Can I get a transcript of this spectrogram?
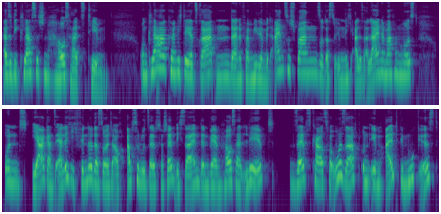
Also die klassischen Haushaltsthemen. Und klar könnte ich dir jetzt raten, deine Familie mit einzuspannen, sodass du eben nicht alles alleine machen musst. Und ja, ganz ehrlich, ich finde, das sollte auch absolut selbstverständlich sein, denn wer im Haushalt lebt, selbst Chaos verursacht und eben alt genug ist,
